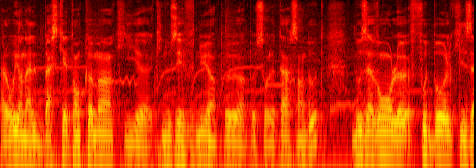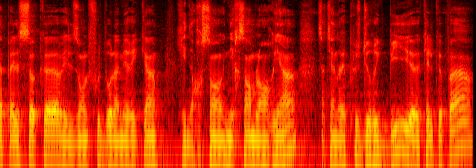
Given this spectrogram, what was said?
Alors oui, on a le basket en commun qui, nous est venu un peu, sur le tard sans doute. Nous avons le football qu'ils appellent soccer. Ils ont le football américain qui n'y ressemble, en rien. Ça tiendrait plus du rugby quelque part.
